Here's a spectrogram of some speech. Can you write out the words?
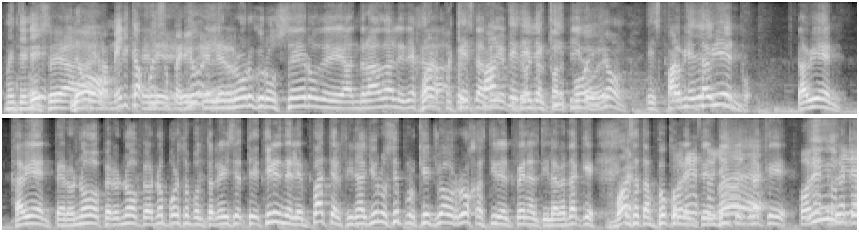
¿Me entendés? O sea, Pero América fue el, superior. El, el ¿eh? error grosero de Andrada le deja. Bueno, porque es parte del equipo, ¿eh, John? Es Está parte bien, del está bien, equipo. Está bien, está bien, pero no, pero no, pero no por eso Monterrey dice, "T- tienen el empate al final. Yo no sé por qué Joao Rojas tira el penalti. La verdad que Bueno, esa tampoco la entendí. tendrá que, por eso, tendrá que mira,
